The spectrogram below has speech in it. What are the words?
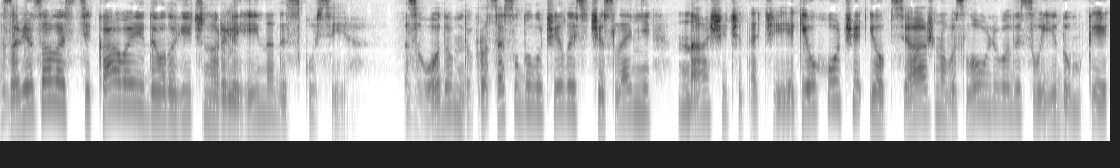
зав'язалась цікава ідеологічно-релігійна дискусія. Згодом до процесу долучились численні наші читачі, які охоче і обсяжно висловлювали свої думки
